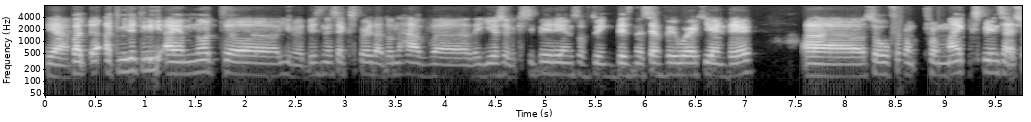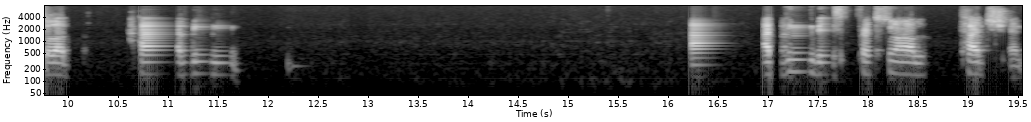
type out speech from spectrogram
yeah, but uh, admittedly, I am not uh, you know a business expert. I don't have uh, the years of experience of doing business everywhere here and there. Uh, so from from my experience, I saw that having having this personal touch and,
